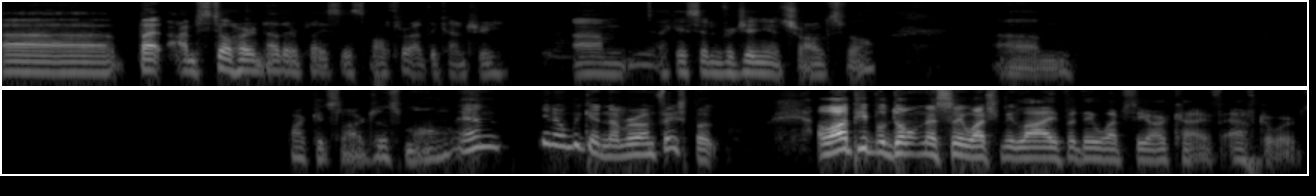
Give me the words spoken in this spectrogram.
Uh, but I'm still heard in other places all throughout the country. Um, like I said, in Virginia and Charlottesville. Um, markets large and small. And, you know, we get a number on Facebook. A lot of people don't necessarily watch me live, but they watch the archive afterwards.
